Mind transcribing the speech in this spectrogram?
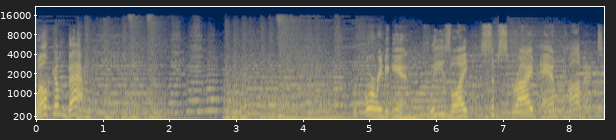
Welcome back. Before we begin, please like, subscribe, and comment.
